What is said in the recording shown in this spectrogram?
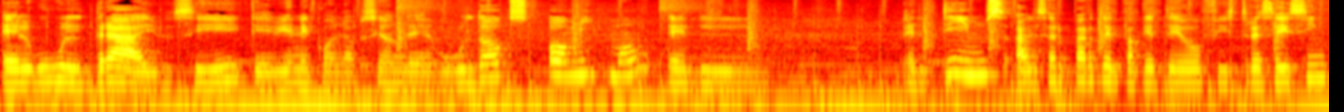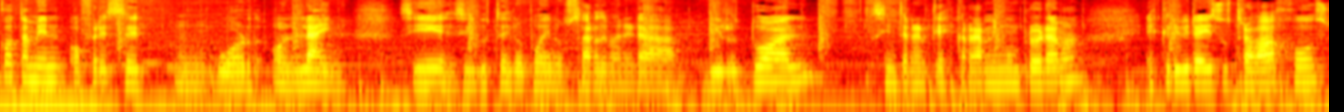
el Google Drive, ¿sí? que viene con la opción de Google Docs, o mismo el, el Teams, al ser parte del paquete Office 365, también ofrece un Word Online, ¿sí? es decir, que ustedes lo pueden usar de manera virtual, sin tener que descargar ningún programa, escribir ahí sus trabajos,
